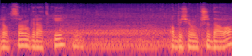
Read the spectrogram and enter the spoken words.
Robson, gratki. Oby się przydało.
